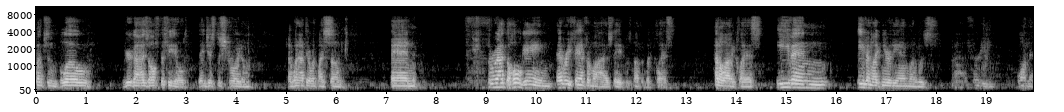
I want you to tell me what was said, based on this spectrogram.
Clemson blow your guys off the field. They just destroyed them. I went out there with my son. And throughout the whole game, every fan from Ohio State was nothing but class. Had a lot of class. Even even like near the end when it was uh, 31 that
